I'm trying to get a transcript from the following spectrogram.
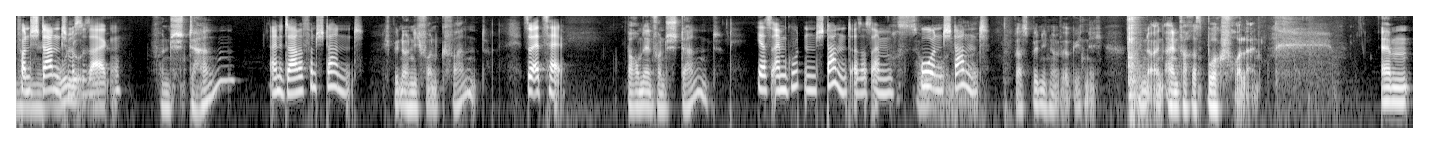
von Stand, Volo. musst du sagen. Von Stand? Eine Dame von Stand. Ich bin doch nicht von Quant. So, erzähl. Warum denn von Stand? Ja, aus einem guten Stand, also aus einem so, hohen Stand. Das bin ich nun wirklich nicht. Ich bin ein einfaches Burgfräulein. Ähm,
